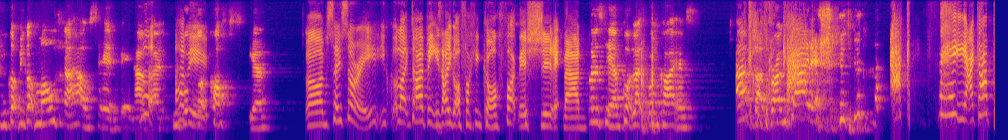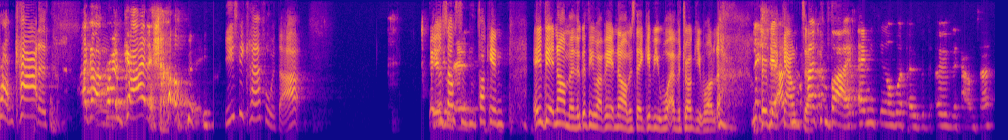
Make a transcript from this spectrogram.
We've got we've got mold in our house here in Vietnam, Look, we've have you? got coughs. Yeah, Oh, I'm so sorry. You've got like diabetes. Now you got a fucking cough. Fuck this shit, man. honestly, I've got like bronchitis. I've got bronchitis. I can see. I got bronchitis. I got bronchitis. You need to be careful with that. Get It is yourself what some fucking. In Vietnam, the good thing about Vietnam is they give you whatever drug you want over Literally, the I can, counter. I can buy anything I want over the over the counter.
